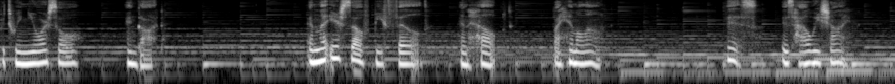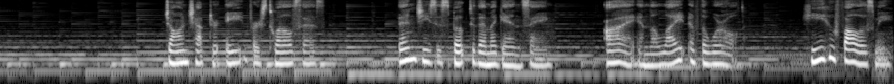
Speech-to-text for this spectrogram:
between your soul and God. And let yourself be filled and helped by Him alone. This is how we shine. John chapter 8, verse 12 says, Then Jesus spoke to them again, saying, I am the light of the world. He who follows me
